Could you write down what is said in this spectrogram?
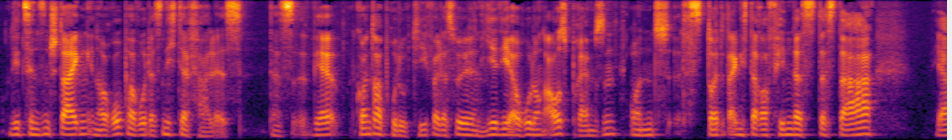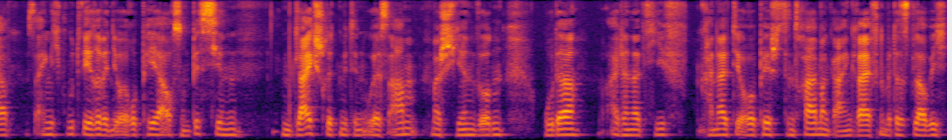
Und die Zinsen steigen in Europa, wo das nicht der Fall ist. Das wäre kontraproduktiv, weil das würde dann hier die Erholung ausbremsen. Und das deutet eigentlich darauf hin, dass, dass da, ja, es eigentlich gut wäre, wenn die Europäer auch so ein bisschen im Gleichschritt mit den USA marschieren würden. Oder alternativ kann halt die Europäische Zentralbank eingreifen. Aber das ist, glaube ich,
